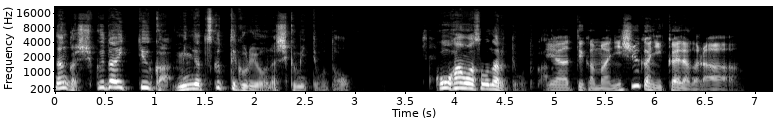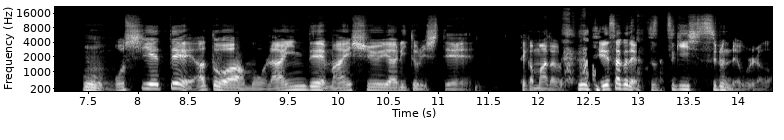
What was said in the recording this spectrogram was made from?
なんか宿題っていうか、みんな作ってくるような仕組みってこと？後半はそうなるってことかい。や、っていうかまあ2週間に1回だから、うん。教えて、あとはもう LINE で毎週やり取りして、てかまあだから制作だよ。つっつきするんだよ、俺らが。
